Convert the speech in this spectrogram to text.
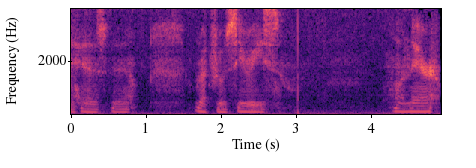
It has the retro series on there.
